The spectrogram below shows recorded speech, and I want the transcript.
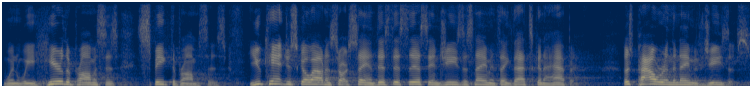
when we hear the promises, speak the promises. You can't just go out and start saying this, this, this in Jesus' name and think that's going to happen. There's power in the name of Jesus.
